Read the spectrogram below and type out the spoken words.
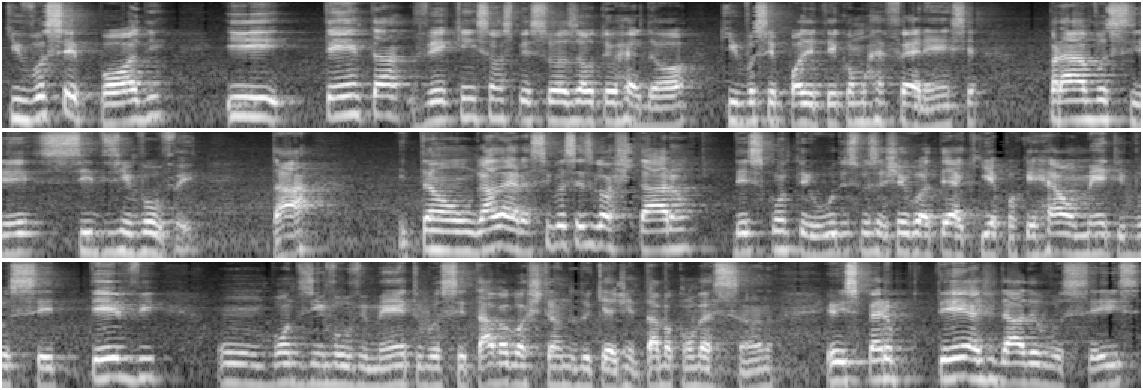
que você pode e tenta ver quem são as pessoas ao teu redor que você pode ter como referência para você se desenvolver, tá? Então, galera, se vocês gostaram desse conteúdo, se você chegou até aqui é porque realmente você teve um bom desenvolvimento, você estava gostando do que a gente estava conversando. Eu espero ter ajudado vocês.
